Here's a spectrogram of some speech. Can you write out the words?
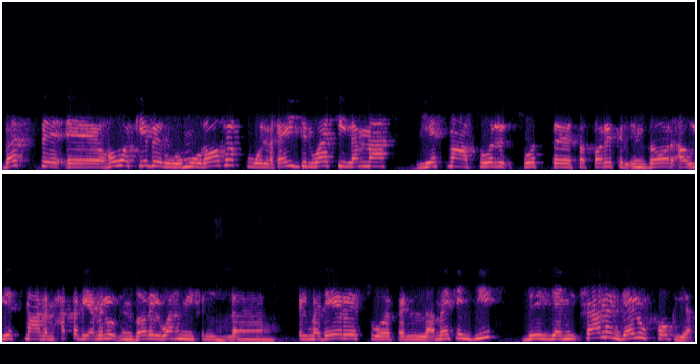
بس آه، هو كبر ومراهق ولغاية دلوقتي لما بيسمع صور صوت صفاره الإنذار أو يسمع لما حتى بيعملوا الإنذار الوهمي في آه. في المدارس وفي الأماكن دي, دي يعني فعلا جاله فوبيا.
